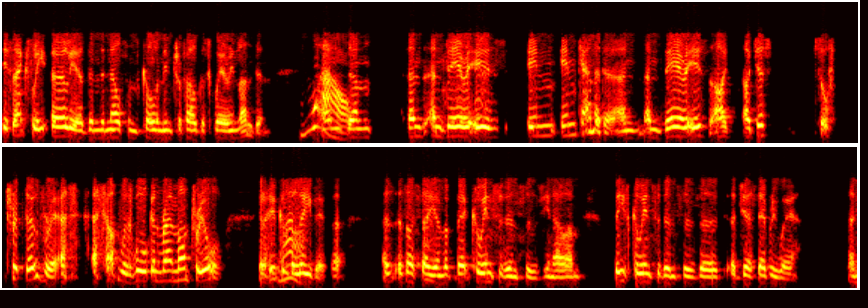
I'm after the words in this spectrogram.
It's actually earlier than the Nelson's column in Trafalgar Square in London wow. and um, and and there it is in in Canada, and and there it is. I I just sort of tripped over it as, as I was walking around Montreal. You know, who can Wow. believe it? But as, as I say, um, coincidences, you know, um, these coincidences are, are just everywhere. And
